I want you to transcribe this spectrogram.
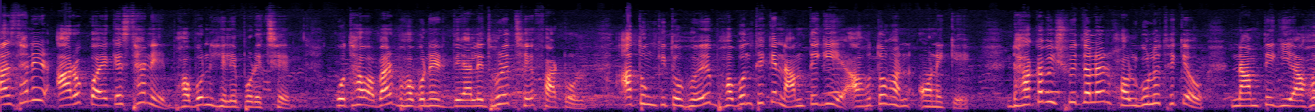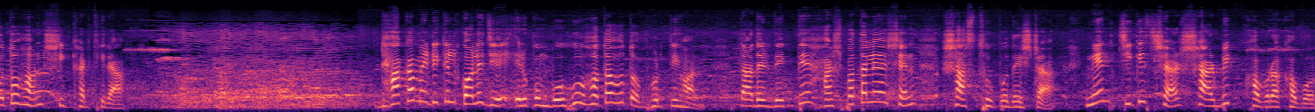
রাজধানীর আরও কয়েক স্থানে ভবন হেলে পড়েছে। কোথাও আবার ভবনের দেয়ালে ধরেছে ফাটল। আতঙ্কিত হয়ে ভবন থেকে নামতে গিয়ে আহত হন অনেকে। ঢাকা বিশ্ববিদ্যালয়ের হলগুলো থেকেও নামতে গিয়ে আহত হন শিক্ষার্থীরা। ঢাকা মেডিকেল কলেজে এরকম বহু হতাহত ভর্তি হন। তাদের দেখতে হাসপাতালে আসেন স্বাস্থ্য উপদেষ্টা। নেন চিকিৎসার সার্বিক খবরাখবর।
